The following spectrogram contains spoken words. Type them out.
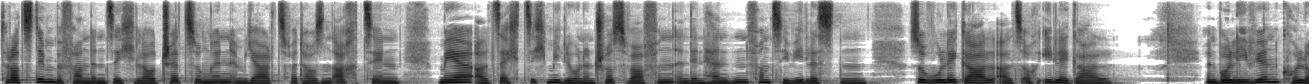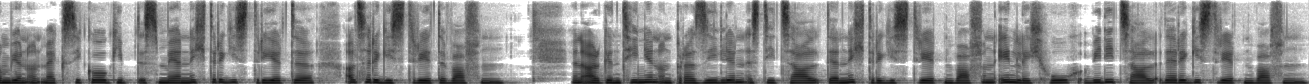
Trotzdem befanden sich laut Schätzungen im Jahr 2018 mehr als 60 Millionen Schusswaffen in den Händen von Zivilisten, sowohl legal als auch illegal. In Bolivien, Kolumbien und Mexiko gibt es mehr nicht registrierte als registrierte Waffen. In Argentinien und Brasilien ist die Zahl der nicht registrierten Waffen ähnlich hoch wie die Zahl der registrierten Waffen.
